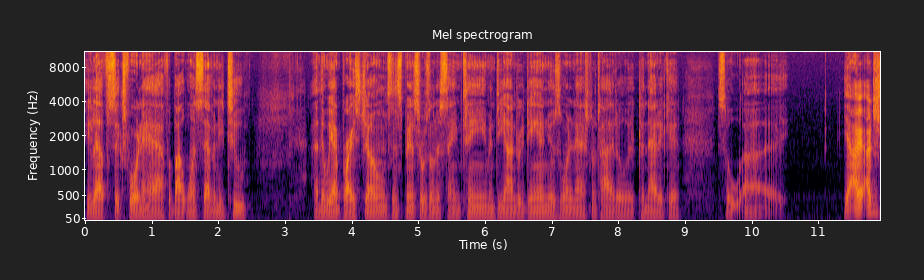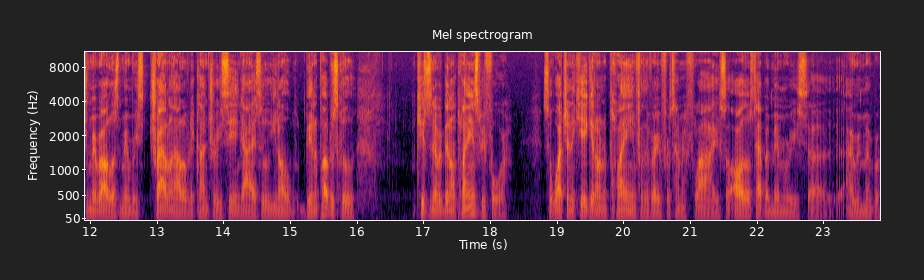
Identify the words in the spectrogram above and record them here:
He left six four and a half, about 172. And then we had Bryce Jones and Spencer was on the same team, and DeAndre Daniels won a national title at Connecticut. So, uh, yeah, I, I just remember all those memories, traveling all over the country, seeing guys who, you know, being in public school, kids never been on planes before. So watching a kid get on a plane for the very first time and fly. So all those type of memories, uh, I remember.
